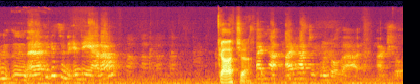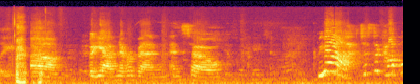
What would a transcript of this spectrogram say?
Mm-mm, and I think it's in Indiana. Gotcha. I'd, ha- I'd have to Google that actually. Um, but yeah, I've never been, and so yeah, just a couple.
